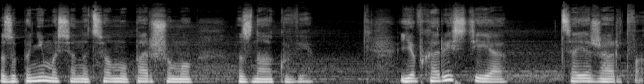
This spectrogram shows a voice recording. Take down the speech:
Зупинімося на цьому першому знакові. Євхаристія це є жертва.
